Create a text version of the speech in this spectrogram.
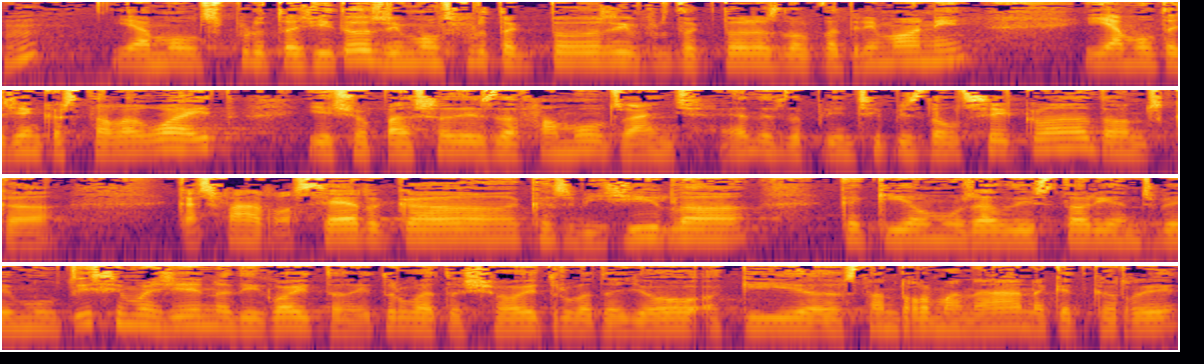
Hm? Hi ha molts protegidors i molts protectors i protectores del patrimoni, i hi ha molta gent que està a la White, i això passa des de fa molts anys, eh? des de principis del segle, doncs que, que es fa recerca, que es vigila, que aquí al Museu d'Història ens ve moltíssima gent a dir, goita, he trobat això, he trobat allò, aquí estan remenant aquest carrer,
